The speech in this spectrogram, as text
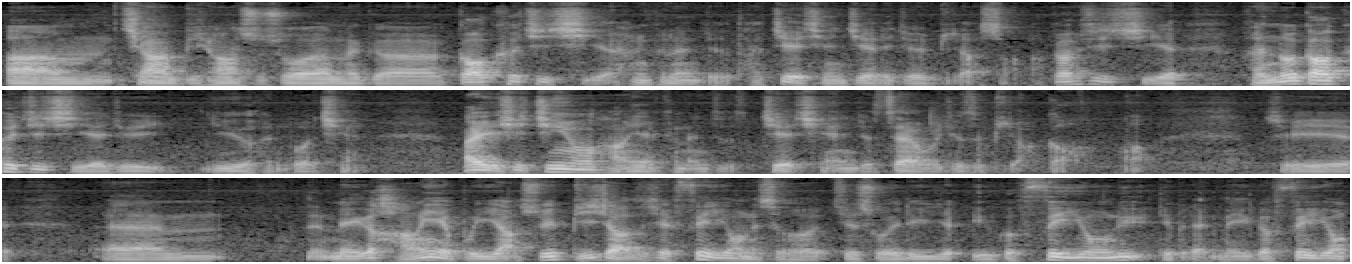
嗯，像比方是说那个高科技企业，很可能就是他借钱借的就是比较少。高科技企业很多高科技企业就又有很多钱，而有些金融行业可能就是借钱就债务就是比较高啊，所以嗯。每个行业不一样，所以比较这些费用的时候，就所谓的有个费用率，对不对？每个费用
